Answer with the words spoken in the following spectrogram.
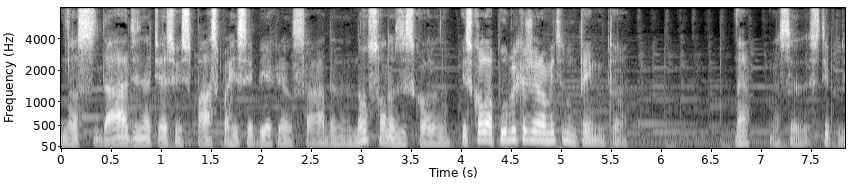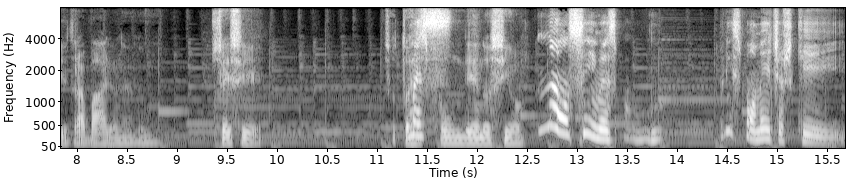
Nas cidades, né? Tivesse um espaço para receber a criançada, né? Não só nas escolas, né? Escola pública geralmente não tem muita. Né? Esse tipo de trabalho, né? Não sei se. Se eu tô Mas- respondendo assim, ó. Não, sim, mas principalmente acho que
